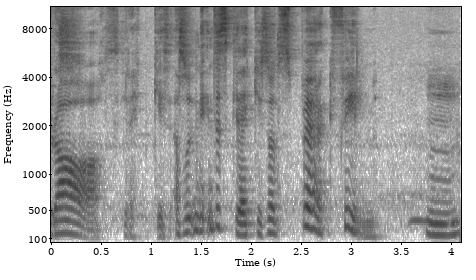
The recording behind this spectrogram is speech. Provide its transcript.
bra skräckis. Alltså inte skräckis, utan spökfilm. Mm.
